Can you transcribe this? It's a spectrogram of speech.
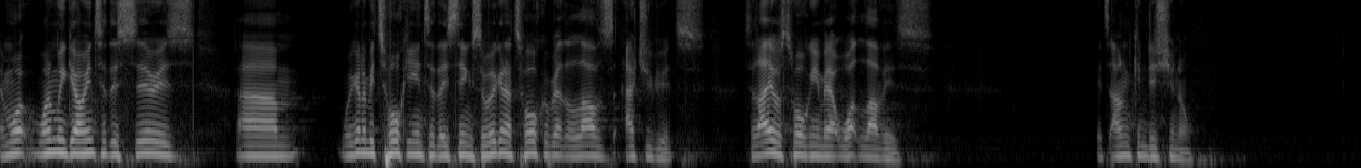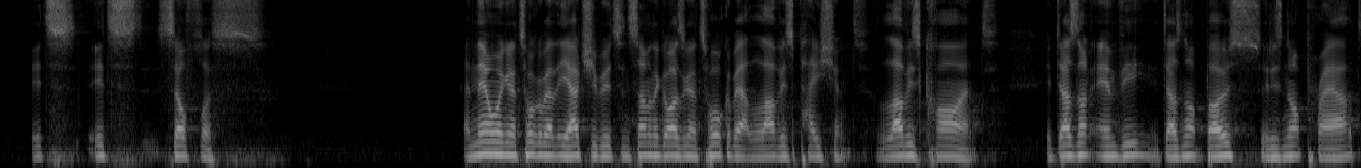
And what, when we go into this series, um, we're going to be talking into these things. So we're going to talk about the love's attributes. Today was talking about what love is. It's unconditional. It's it's selfless. And then we're going to talk about the attributes, and some of the guys are going to talk about love is patient, love is kind, It does not envy, it does not boast, it is not proud,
